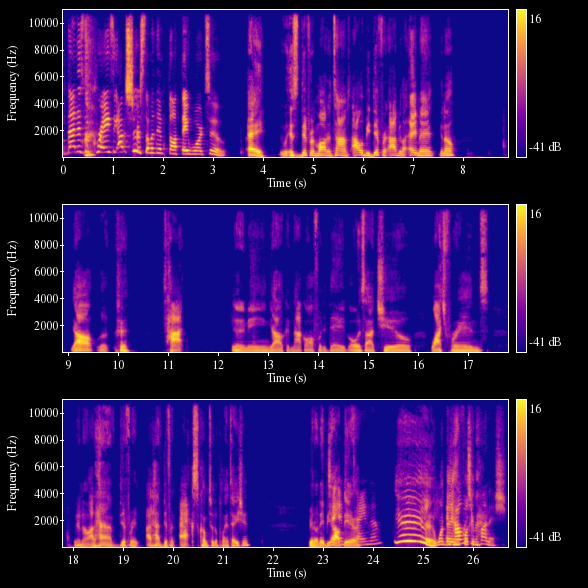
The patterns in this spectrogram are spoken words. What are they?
the that is the crazy? I'm sure some of them thought they were too. Hey, it's different modern times. I would be different. I'll be like, hey man, you know, y'all look, it's hot. You know what I mean? Y'all could knock off for the day, go inside, chill, watch Friends. You know, I'd have different. I'd have different acts come to the plantation. You know, they'd be to out there. entertain them. Yeah, one day And how would you punish?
